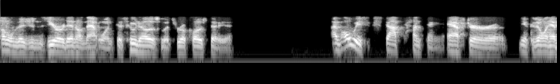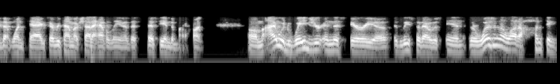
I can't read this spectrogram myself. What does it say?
tunnel vision zeroed in on that one because who knows what's real close to you. I've always stopped hunting after, you know, because I only have that one tag. So every time I've shot a javelina, that's, that's the end of my hunt. Um, I would wager in this area, at least that I was in, there wasn't a lot of hunting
